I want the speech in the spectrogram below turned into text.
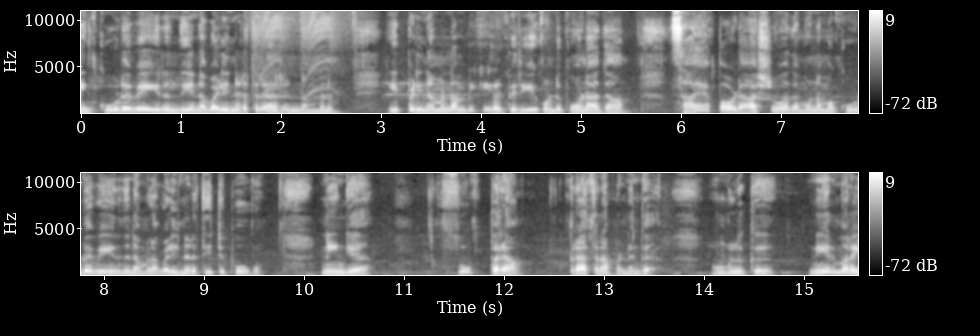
என் கூடவே இருந்து என்னை வழி நடத்துகிறாருன்னு நம்பணும். இப்படி நம்ம நம்பிக்கைகள் பெருகி கொண்டு போனாதான் சாயப்பாவோட ஆசீர்வாதமும் நம்ம கூடவே இருந்து நம்மளை வழி நடத்திட்டு போகும். நீங்கள் சூப்பராக பிரார்த்தனை பண்ணுங்கள் உங்களுக்கு நேர்மறை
